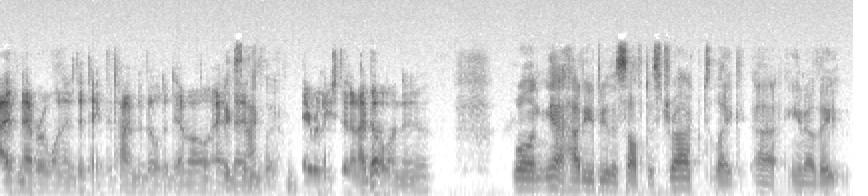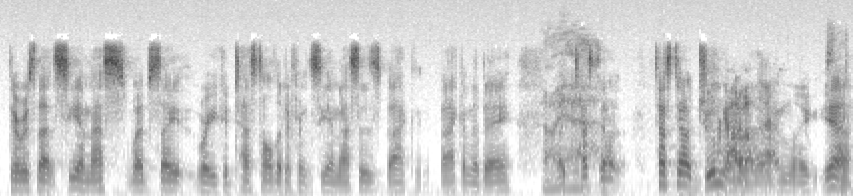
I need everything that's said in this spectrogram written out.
I've never wanted to take the time to build a demo, and Exactly. then they released it, and I built one. And Well, and yeah, how do you do the self-destruct? Like, uh, you know, they there was that CMS website where you could test all the different CMSs back back in the day. Oh, like yeah. test out test out Forgot about Joomla that. and like yeah,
